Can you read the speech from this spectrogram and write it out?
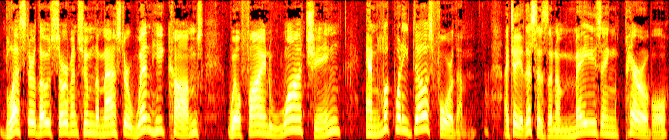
blessed are those servants whom the master, when he comes, will find watching, and look what he does for them. I tell you, this is an amazing parable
